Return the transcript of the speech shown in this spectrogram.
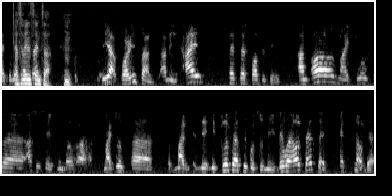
isolation Isolation center. center. Hmm. Yeah, for instance, I mean, I tested positive, and all my close uh, associates, you know, uh, my close, uh, my the, the closest people to me, they were all tested, 13 of them,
